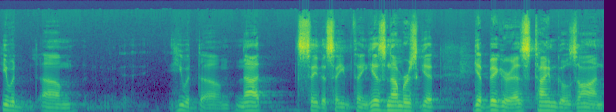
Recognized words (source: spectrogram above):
he would um, he would um, not say the same thing. His numbers get get bigger as time goes on.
